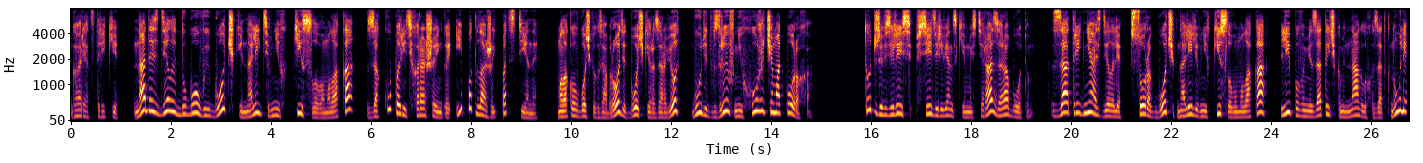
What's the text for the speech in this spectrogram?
Говорят старики, «Надо сделать дубовые бочки, налить в них кислого молока, закупорить хорошенько и подложить под стены. Молоко в бочках забродит, бочки разорвет, будет взрыв не хуже, чем от пороха. Тут же взялись все деревенские мастера за работу. За три дня сделали 40 бочек, налили в них кислого молока, липовыми затычками наглухо заткнули,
